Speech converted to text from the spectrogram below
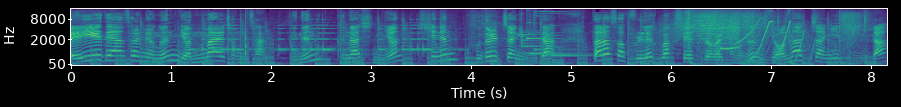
A에 대한 설명은 연말정산, B는 근하신년, C는 구들장입니다. 따라서 블랙박스에 들어갈 단어는 연하장이 됩니다.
